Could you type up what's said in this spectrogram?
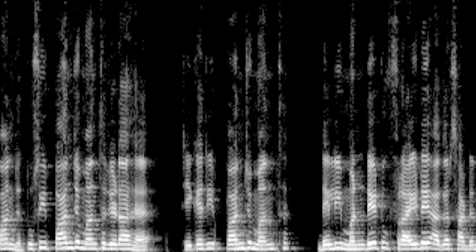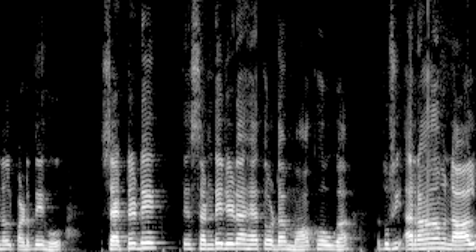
5 ਤੁਸੀਂ 5 ਮੰਥ ਜਿਹੜਾ ਹੈ, ਠੀਕ ਹੈ ਜੀ 5 month daily Monday to Friday ਅਗਰ ਸਾਡੇ ਨਾਲ ਪੜ੍ਹਦੇ ਹੋ ਸੈਟਰਡੇ ਤੇ ਸੰਡੇ ਜਿਹੜਾ ਹੈ ਤੁਹਾਡਾ ਮੌਕ ਹੋਊਗਾ ਤੁਸੀਂ ਆਰਾਮ ਨਾਲ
